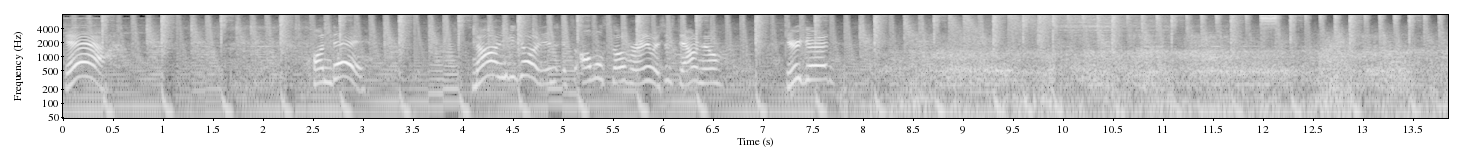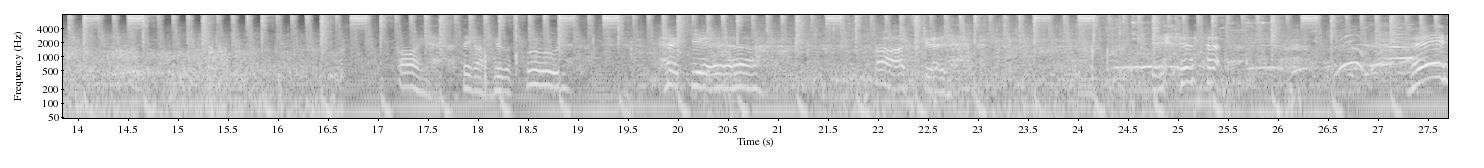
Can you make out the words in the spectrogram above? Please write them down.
Yeah. Fun day. No, you can go. It's almost over anyway. It's just downhill. You're good. Yeah, I think I hear the food. Heck yeah. Oh, that's good. hey.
